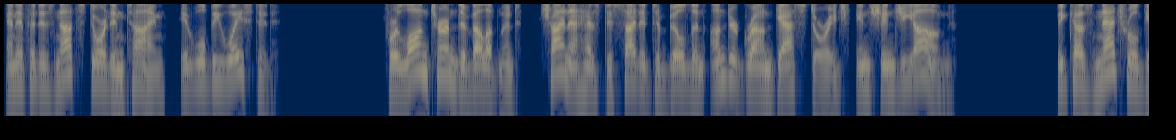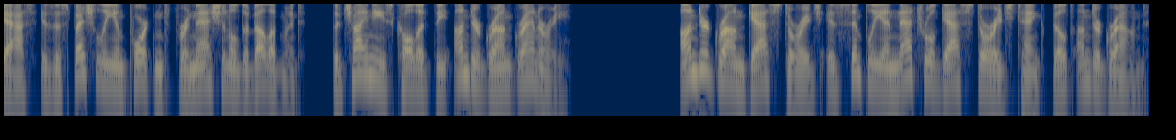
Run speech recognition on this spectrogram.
and if it is not stored in time, it will be wasted. For long term development, China has decided to build an underground gas storage in Xinjiang. Because natural gas is especially important for national development, the Chinese call it the underground granary. Underground gas storage is simply a natural gas storage tank built underground.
